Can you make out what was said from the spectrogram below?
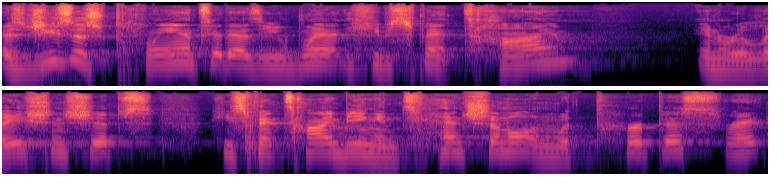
as Jesus planted as he went, he spent time in relationships. He spent time being intentional and with purpose, right?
